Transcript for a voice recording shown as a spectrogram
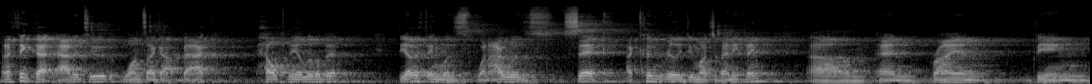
And I think that attitude, once I got back, helped me a little bit. The other thing was when I was sick, I couldn't really do much of anything. Um, and Brian being,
